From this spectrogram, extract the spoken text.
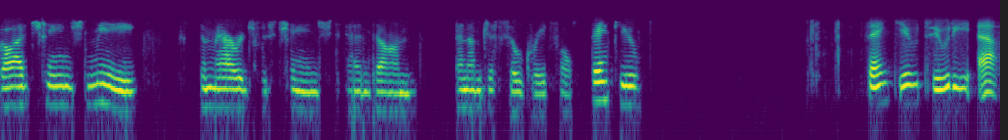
God changed me, the marriage was changed, and um, and I'm just so grateful. Thank you. Thank you, Judy F.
